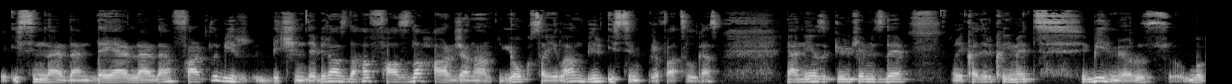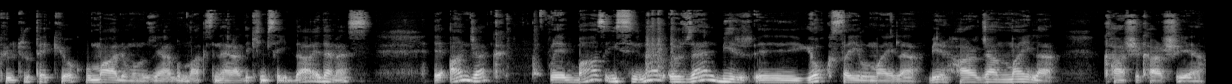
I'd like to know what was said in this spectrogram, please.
isimlerden, değerlerden farklı bir biçimde biraz daha fazla harcanan, yok sayılan bir isim Rıfat Ilgaz. Yani ne yazık ki ülkemizde e, kadir kıymet bilmiyoruz. Bu kültür pek yok. Bu malumunuz yani bunun aksine herhalde kimse iddia edemez. E, ancak e, bazı isimler özel bir e, yok sayılmayla, bir harcanmayla karşı karşıya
